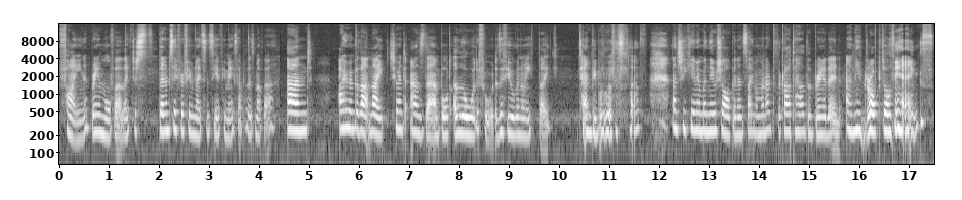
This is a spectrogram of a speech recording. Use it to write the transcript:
fine, bring him over. Like, just let him stay for a few nights and see if he makes up with his mother. And I remember that night, she went to Asda and bought a load of food as if you were going to eat, like, 10 people worth of stuff. And she came in when they were shopping, and Simon went out to the car to help her bring it in, and he dropped all the eggs.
